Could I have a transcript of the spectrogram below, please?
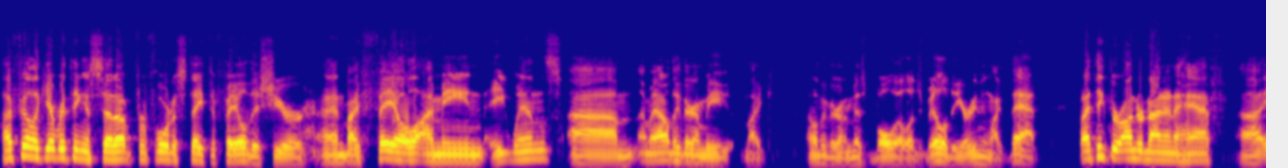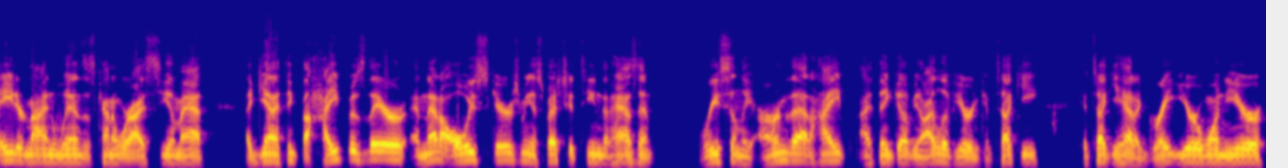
I feel like everything is set up for Florida State to fail this year, and by fail I mean eight wins. Um, I mean I don't think they're going to be like I don't think they're going to miss bowl eligibility or anything like that. But I think they're under nine and a half, uh, eight or nine wins is kind of where I see them at. Again, I think the hype is there, and that always scares me, especially a team that hasn't recently earned that hype. I think of you know I live here in Kentucky Kentucky had a great year one year,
